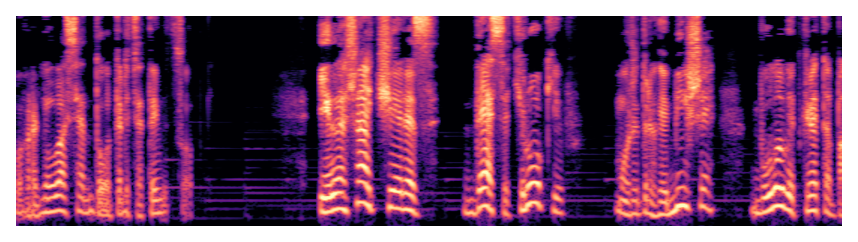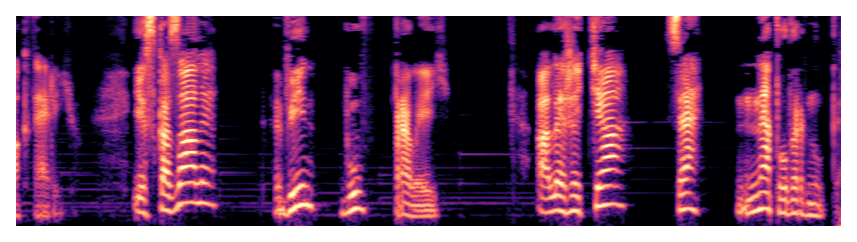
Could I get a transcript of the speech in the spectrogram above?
повернулася до 30%. І лише через 10 років, може трохи більше, було відкрито бактерію. І сказали, він був правий. Але життя це не повернути.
